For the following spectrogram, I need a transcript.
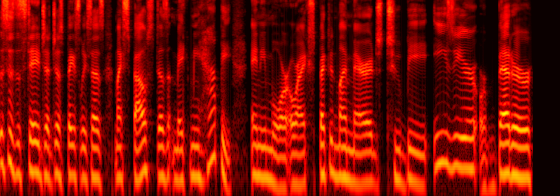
This is the stage that just basically says, my spouse doesn't make me happy anymore, or I expected my marriage to be easier or better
